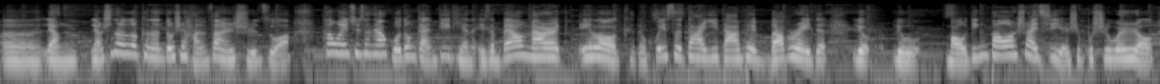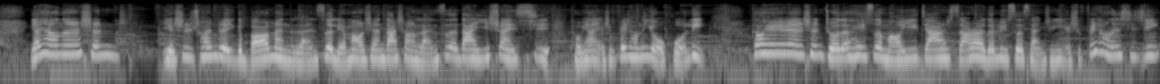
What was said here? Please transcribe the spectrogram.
嗯，两两身的 look 呢都是韩范十足。汤唯去参加活动赶地铁呢，Isabel Marriott A look 的灰色大衣搭配 Burberry 的柳柳。铆钉包帅气也是不失温柔。杨洋呢身也是穿着一个 Barman 的蓝色连帽衫，搭上蓝色的大衣，帅气，同样也是非常的有活力。高圆圆身着的黑色毛衣加 Zara 的绿色伞裙也是非常的吸睛。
